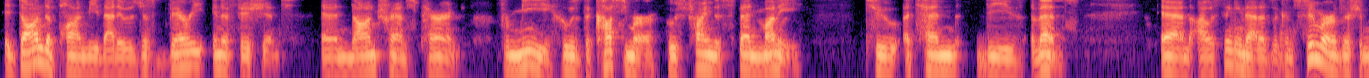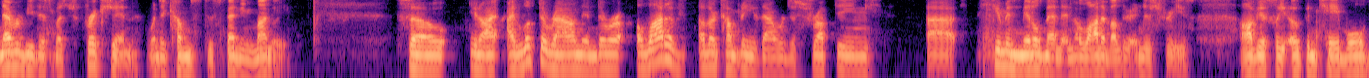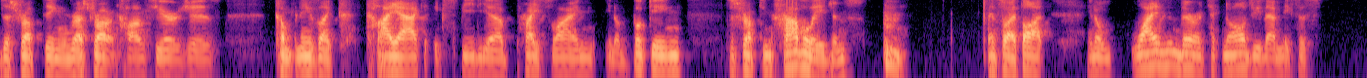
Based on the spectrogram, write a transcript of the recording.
it dawned upon me that it was just very inefficient and non-transparent for me, who is the customer who's trying to spend money to attend these events. And I was thinking that as a consumer, there should never be this much friction when it comes to spending money. So, you know, I, I looked around and there were a lot of other companies that were disrupting uh, human middlemen in a lot of other industries. Obviously, Open Table disrupting restaurant concierges, companies like Kayak, Expedia, Priceline, you know, Booking, disrupting travel agents. and so I thought, you know, why isn't there a technology that makes this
